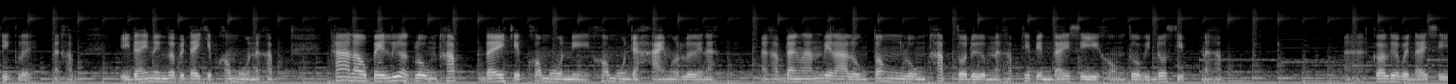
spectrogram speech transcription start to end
จิกเลยนะครับ อีกไดหนึ่งก็เป็นไดเก็บข้อมูลนะครับ ถ้าเราไปเลือกลงทับไดเก็บข้อมูลนี่ข้อมูลจะหายหมดเลยนะนะครับ ดังนั้นเวลาลงต้องลงทับตัวเดิมนะครับ ที่เป็นไดซีของตัว Windows 10 นะครับอ่าก็เลือกเป็นไดซี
